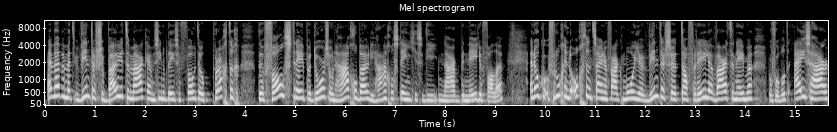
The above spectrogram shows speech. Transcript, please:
En we hebben met winterse buien te maken. En we zien op deze foto prachtig de valstrepen door zo'n hagelbui, die hagelsteentjes die naar beneden vallen. En ook vroeg in de ochtend zijn er vaak mooie winterse taferelen waar te nemen. Bijvoorbeeld ijshaar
